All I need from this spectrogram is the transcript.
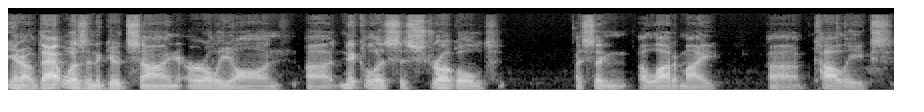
you know that wasn't a good sign early on. Uh, Nicholas has struggled. I've seen a lot of my uh, colleagues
